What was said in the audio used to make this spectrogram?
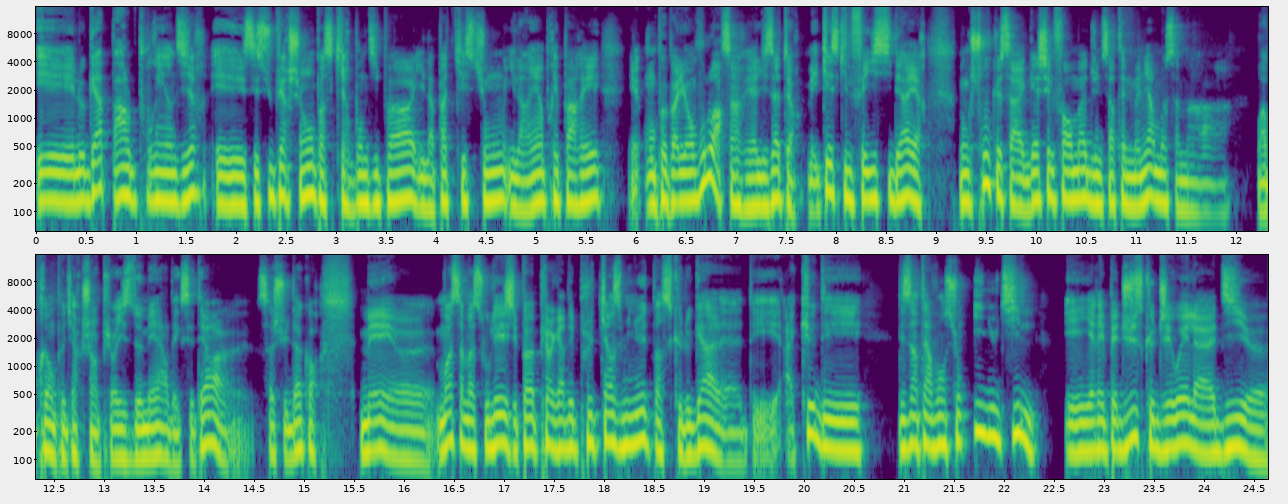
et le gars parle pour rien dire et c'est super chiant parce qu'il rebondit pas, il a pas de questions, il a rien préparé et on peut pas lui en vouloir, c'est un réalisateur. Mais qu'est-ce qu'il fait ici derrière? Donc je trouve que ça a gâché le format d'une certaine manière. Moi, ça m'a Bon, après, on peut dire que je suis un puriste de merde, etc. Ça, je suis d'accord. Mais euh, moi, ça m'a saoulé. J'ai pas pu regarder plus de 15 minutes parce que le gars a, que des, interventions inutiles et il répète juste que Jewel a dit. Euh,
